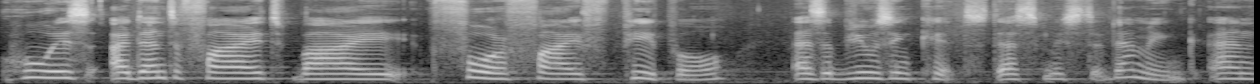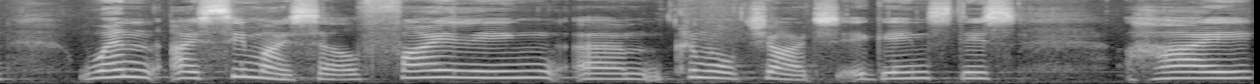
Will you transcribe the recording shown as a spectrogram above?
who is identified by four or five people as abusing kids. That's Mr. Demmink. And when I see myself filing um, criminal charge against this high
